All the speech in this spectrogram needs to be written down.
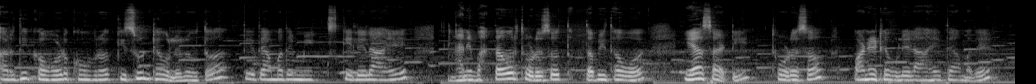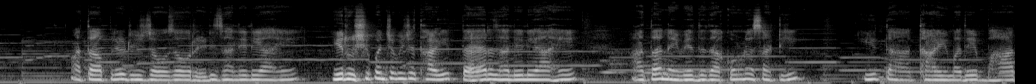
अर्धी कवड खोबरं किसून ठेवलेलं होतं. ते त्यामध्ये मिक्स केलेलं आहे. आणि भातावर थोडंसं तपतपीत हवं यासाठी थोडंसं पाणी ठेवलेलं आहे त्यामध्ये. आता आपली डिश जवळजवळ रेडी झालेली आहे. ही ऋषीपंचमीची थाळी तयार झालेली आहे. आता नैवेद्य दाखवण्यासाठी ही था थाळीमध्ये भात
